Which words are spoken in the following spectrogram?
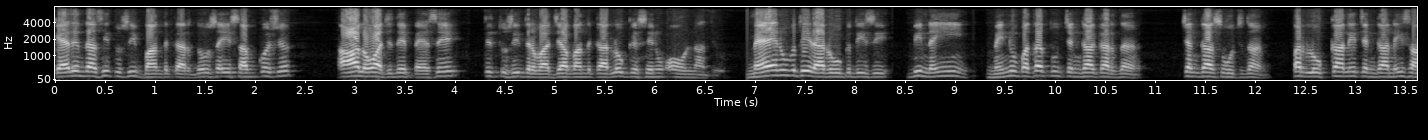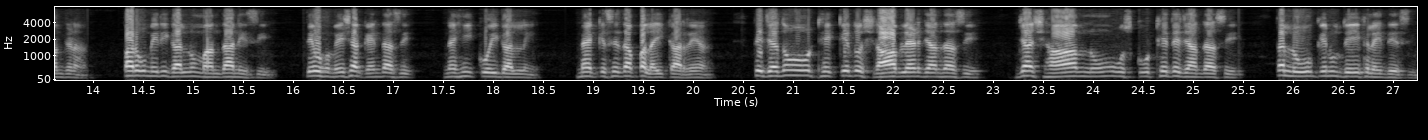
ਕਹਿ ਦਿੰਦਾ ਸੀ, ਤੁਸੀਂ ਬੰਦ ਕਰ ਦਿਓ ਸਹੀ ਸਭ ਕੁਝ ਆ ਲਓ ਅੱਜ ਦੇ ਪੈਸੇ ਤੇ ਤੁਸੀਂ ਦਰਵਾਜ਼ਾ ਬੰਦ ਕਰ ਲਓ, ਕਿਸੇ ਨੂੰ ਆਉਣ ਨਾ ਦਿਓ। ਮੈਂ ਇਹਨੂੰ ਬਥੇਰਾ ਰੋਕਦੀ ਸੀ ਵੀ ਨਹੀਂ, ਮੈਨੂੰ ਪਤਾ ਤੂੰ ਚੰਗਾ ਕਰਦਾ, ਚੰਗਾ ਸੋਚਦਾ, ਪਰ ਲੋਕਾਂ ਨੇ ਚੰਗਾ ਨਹੀਂ ਸਮਝਣਾ। ਪਰ ਉਹ ਮੇਰੀ ਗੱਲ ਨੂੰ ਮੰਨਦਾ ਨਹੀਂ ਸੀ। ਤੇ ਉਹ ਹਮੇਸ਼ਾ ਕਹਿੰਦਾ ਸੀ, ਨਹੀਂ, ਕੋਈ ਗੱਲ ਨਹੀਂ, ਮੈਂ ਕਿਸੇ ਦਾ ਭਲਾ ਹੀ ਕਰ ਰਿਹਾ ਤੇ ਜਦੋਂ ਉਹ ਠੇਕੇ ਤੋਂ ਸ਼ਰਾਬ ਲੈਣ ਜਾਂਦਾ ਸੀ ਜਾਂ ਸ਼ਾਮ ਨੂੰ ਉਸ ਕੋਠੇ ਤੇ ਜਾਂਦਾ ਸੀ, ਤਾਂ ਲੋਕ ਇਹਨੂੰ ਦੇਖ ਲੈਂਦੇ ਸੀ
